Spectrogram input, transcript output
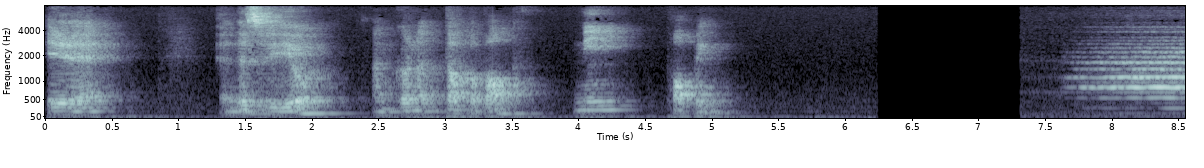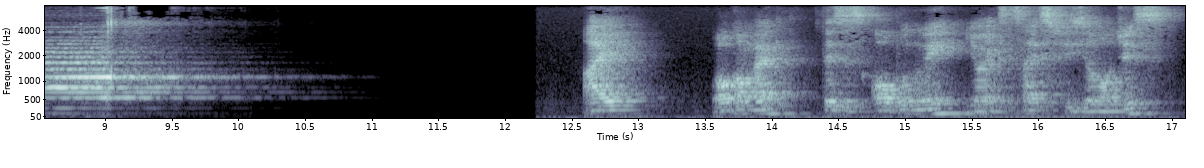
Hey there, in this video, I'm gonna talk about knee popping. Hi, welcome back. This is Aw Wei, your exercise physiologist.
